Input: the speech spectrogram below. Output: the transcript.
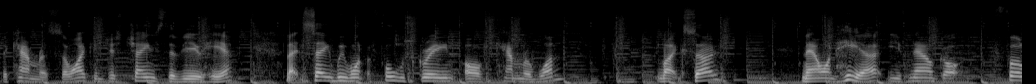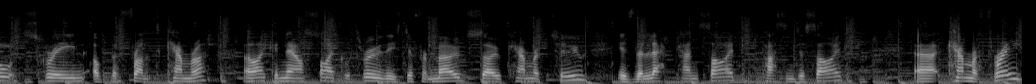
the cameras. So I can just change the view here. Let's say we want a full screen of camera one, like so. Now on here, you've now got full screen of the front camera and I can now cycle through these different modes. So camera two is the left hand side, passenger side. Uh, camera 3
